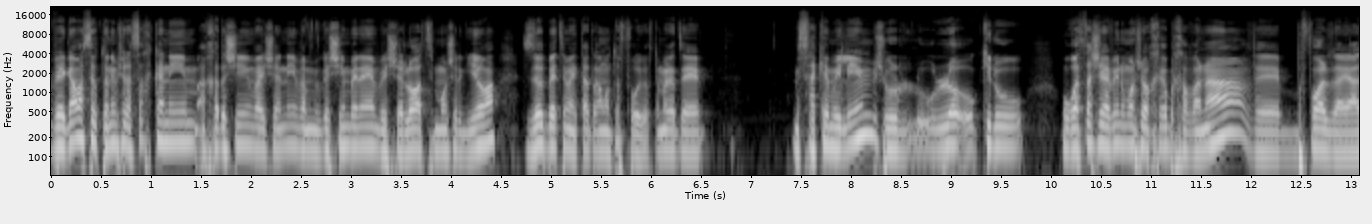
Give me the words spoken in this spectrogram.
וגם הסרטונים של השחקנים החדשים והישנים והמפגשים ביניהם ושלו עצמו של גיורא, זאת בעצם הייתה דרמת הפוריו. זאת אומרת, זה משחקי מילים שהוא הוא לא, הוא כאילו, הוא רצה שיבינו משהו אחר בכוונה, ובפועל זה היה,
